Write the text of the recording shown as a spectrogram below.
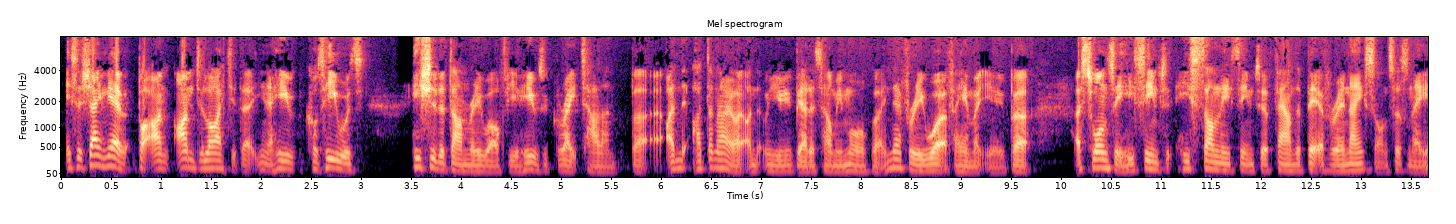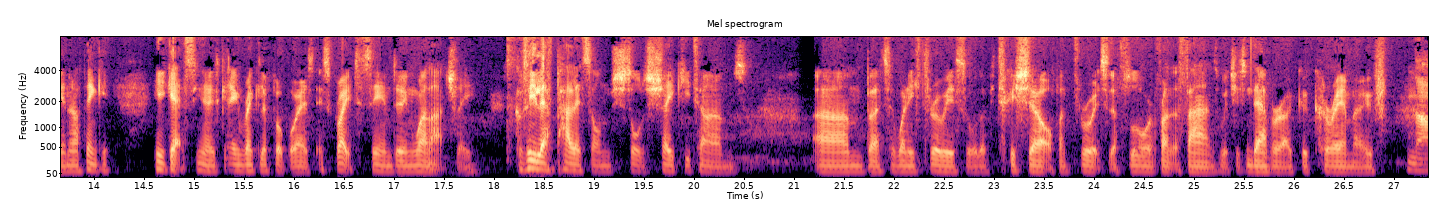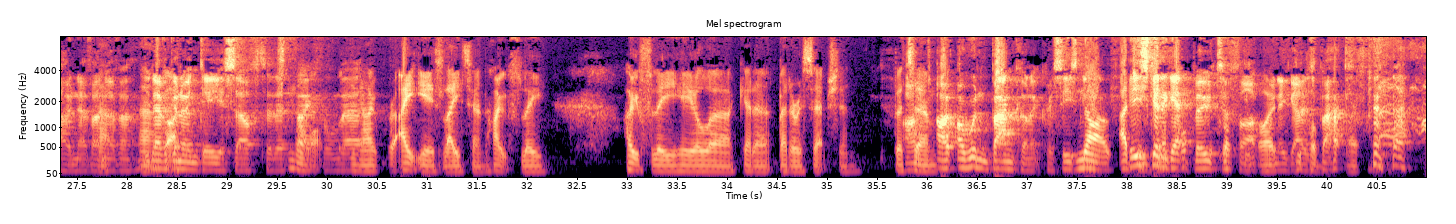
it's a shame, yeah. But I'm, I'm delighted that you know he, because he was, he should have done really well for you. He was a great talent, but I, I don't know. I, you'd be able to tell me more, but it never really worked for him at you. But at Swansea, he seemed to, he suddenly seemed to have found a bit of a renaissance, hasn't he? And I think he, he gets, you know, he's getting regular football. It's, it's great to see him doing well actually, because he left Palace on sort of shaky terms. Um, but when he threw his sort of, he took his shirt off and threw it to the floor in front of the fans, which is never a good career move. No, never, No, never. no, You're never going to endear yourself to the faithful you know, eight years later, and hopefully, hopefully he'll uh, get a better reception. But I, um, I, I wouldn't bank on it, Chris. He's No, gonna, he's going to get booted probably fuck when he goes back.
